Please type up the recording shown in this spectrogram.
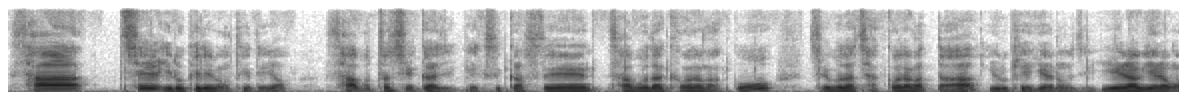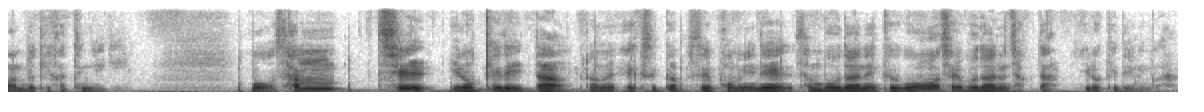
4, 7 이렇게 되면 어떻게 돼요? 4부터 7까지 x 값은 4보다 크거나 같고 7보다 작거나 같다. 이렇게 얘기하는 거지. 얘랑 얘랑 완벽히 같은 얘기. 뭐 3, 7 이렇게 돼 있다. 그러면 x 값의 범위는 3보다는 크고 7보다는 작다. 이렇게 되는 거야.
